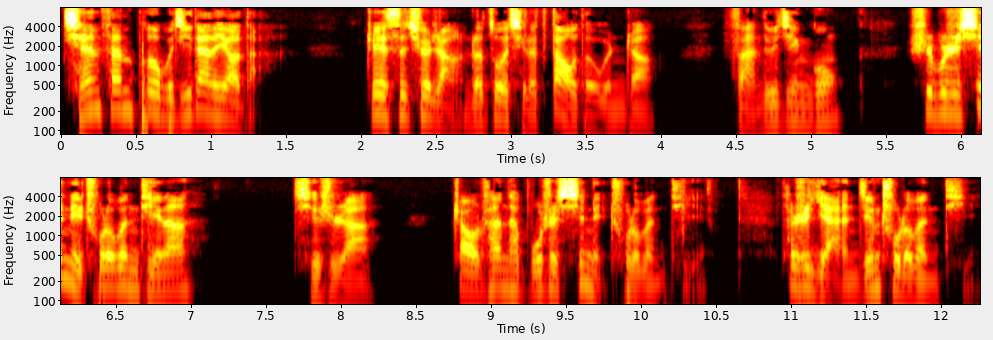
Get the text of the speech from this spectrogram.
前番迫不及待的要打，这次却嚷着做起了道德文章，反对进攻，是不是心里出了问题呢？其实啊，赵川他不是心里出了问题，他是眼睛出了问题，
